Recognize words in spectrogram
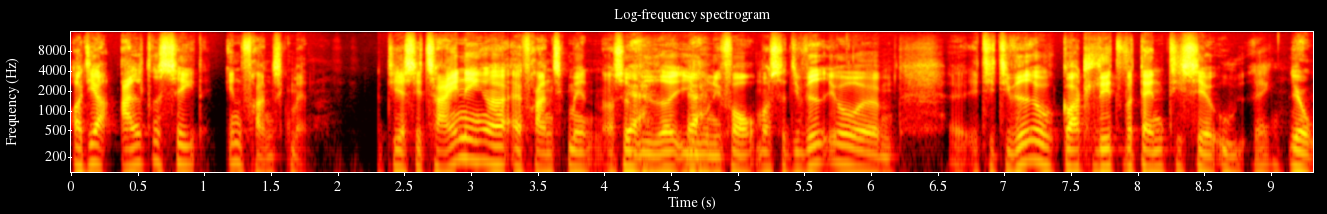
og de har aldrig set en franskmand. De har set tegninger af franskmænd og så Ja, videre i ja. uniformer, så de ved jo øh, de, de ved jo godt lidt, hvordan de ser ud. Ikke? Jo.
